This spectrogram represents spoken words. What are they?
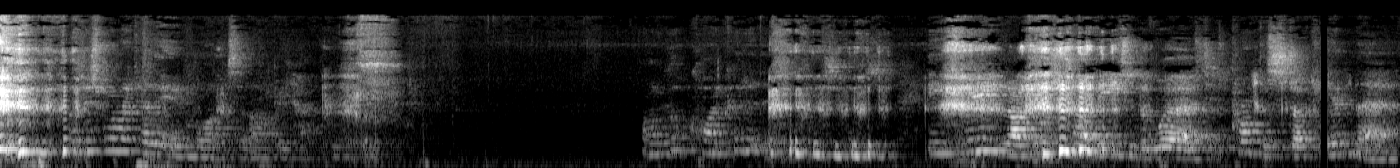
I just want to get it in once and I'll be happy. Oh, I got quite good at this. It's really like like these are the worst. It's proper stuck in there.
